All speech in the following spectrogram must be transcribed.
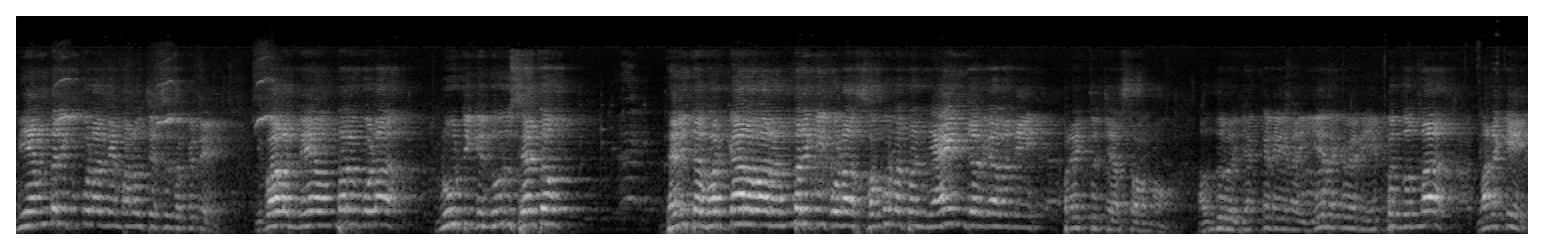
మీ అందరికీ కూడా నేను మనం చేసేది ఒకటే ఇవాళ మేమందరం కూడా నూటికి నూరు శాతం దళిత వర్గాల వారందరికీ కూడా సమున్నత న్యాయం జరగాలని ప్రయత్నం చేస్తా ఉన్నాం. అందులో ఎక్కడైనా ఏ రకమైన ఇబ్బంది ఉన్నా మనకి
